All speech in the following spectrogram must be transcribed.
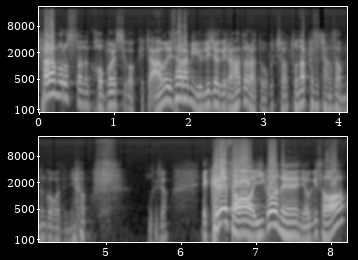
사람으로서는 거부할 수가 없겠죠. 아무리 사람이 윤리적이라 하더라도 그렇죠. 돈 앞에서 장사 없는 거거든요. 그죠? 예, 그래서 이거는 여기서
